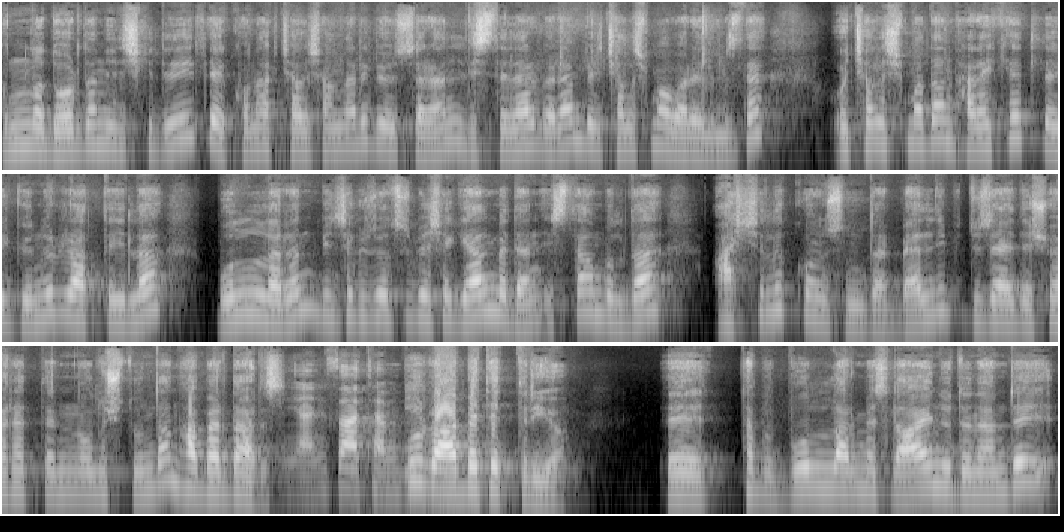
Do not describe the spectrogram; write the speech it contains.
bununla doğrudan ilişki değil de konak çalışanları gösteren listeler veren bir çalışma var elimizde. O çalışmadan hareketle gönül rahatlığıyla Boluların 1835'e gelmeden İstanbul'da aşçılık konusunda belli bir düzeyde şöhretlerinin oluştuğundan haberdarız. Yani zaten bir... Bu rağbet ettiriyor. E, tabi Bolular mesela aynı dönemde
